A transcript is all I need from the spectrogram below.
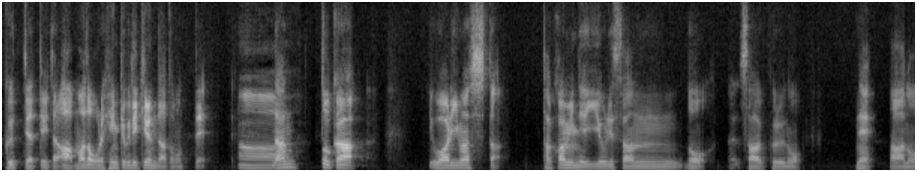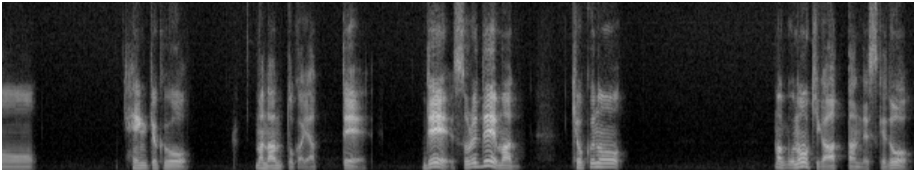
グッてやってみたら、あ、まだ俺編曲できるんだと思って、なんとか終わりました。高峰伊織さんのサークルのね、あのー編曲を、まあなんとかやって、で、それで、まあ、曲の、まあ、納期があったんですけど、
